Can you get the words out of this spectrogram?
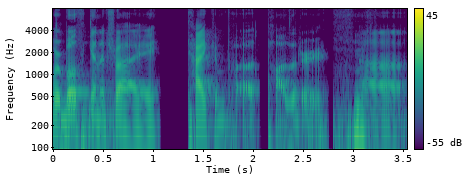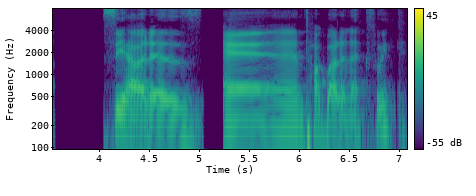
we're both gonna try Kite Compositor. Hmm. uh, see how it is, and talk about it next week.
